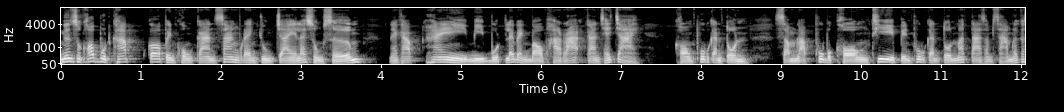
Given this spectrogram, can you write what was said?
เงินสงเคราะห์บุตรครับก็เป็นโครงการสร้างแรงจูงใจและส่งเสริมนะครับ ให้มีบุตรและแบ่งเบาภาระการใช้จ่ายของผู้ประกันตนสำหรับผู้ปกครองที่เป็นผู้ประกันตนมาตรา 33 แล้วก็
